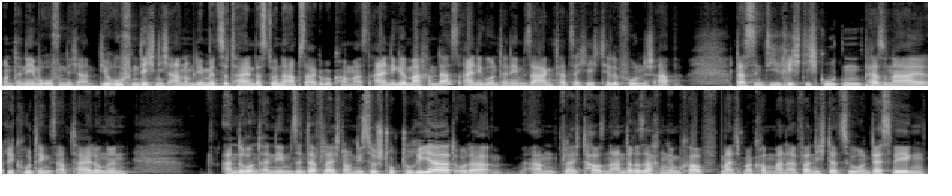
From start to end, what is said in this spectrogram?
Unternehmen rufen dich an. Die rufen dich nicht an, um dir mitzuteilen, dass du eine Absage bekommen hast. Einige machen das, einige Unternehmen sagen tatsächlich telefonisch ab. Das sind die richtig guten Personalrecruitingsabteilungen. Andere Unternehmen sind da vielleicht noch nicht so strukturiert oder haben vielleicht tausend andere Sachen im Kopf. Manchmal kommt man einfach nicht dazu und deswegen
